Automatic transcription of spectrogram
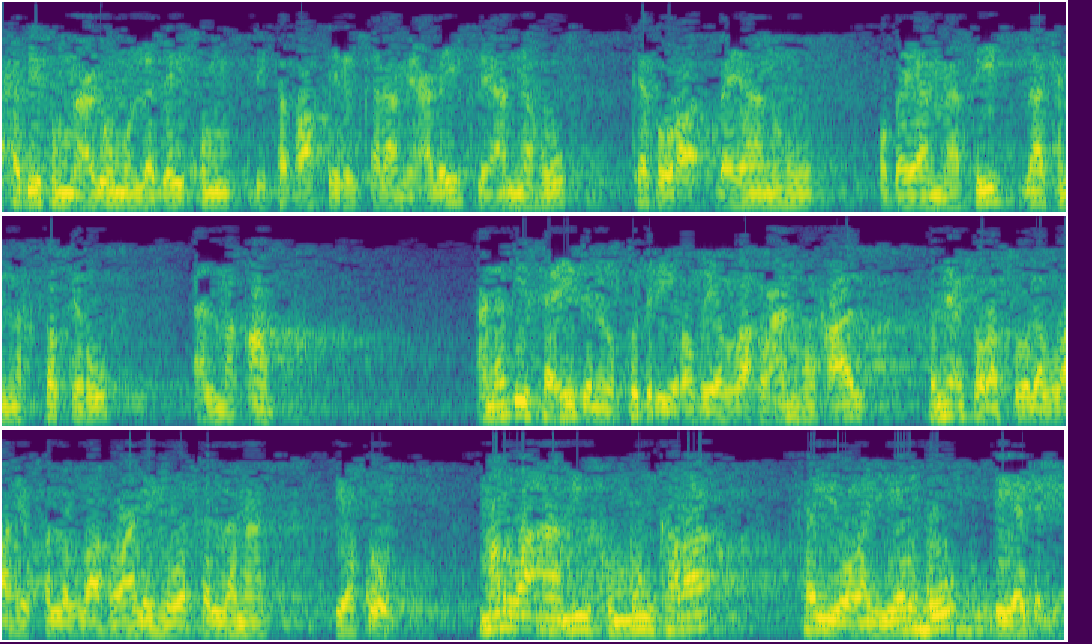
حديث معلوم لديكم بتفاصيل الكلام عليه لأنه كثر بيانه وبيان ما فيه لكن نختصر المقام. عن أبي سعيد الخدري رضي الله عنه قال سمعت رسول الله صلى الله عليه وسلم يقول من رأى منكم منكرا فليغيره بيده.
